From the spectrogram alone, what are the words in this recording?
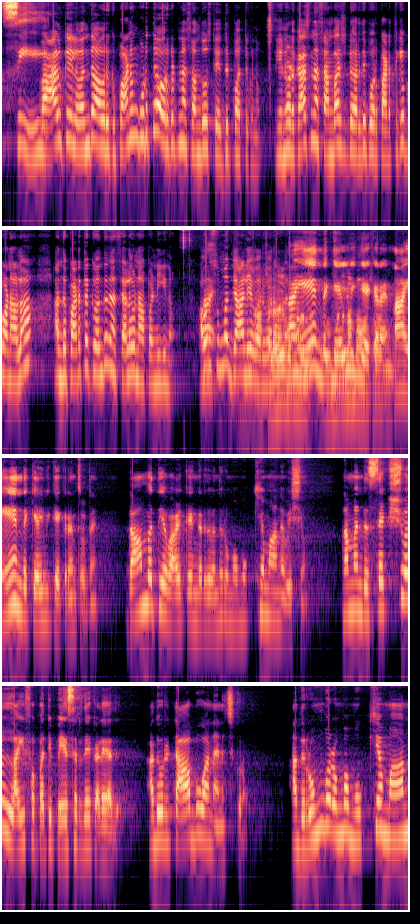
சி. வாழ்க்கையில வந்து அவருக்கு பணம் கொடுத்து அவர்கிட்ட நான் சந்தோஷத்தை எதிர்பார்த்துக்கணும். என்னோட காசு நான் சம்பாரிச்சிட்டு வரது இப்போ ஒரு படத்துக்கே போனாலும் அந்த படத்துக்கு வந்து நான் செலவு நான் பண்ணிக்கணும். அவர் சும்மா ஜாலியா வருவார். நான். ஏன் இந்த கேள்வி கேட்குறேன். நான் ஏன் இந்த கேள்வி கேட்குறேன்னு சொல்றேன். தாம்பத்திய வாழ்க்கைங்கிறது வந்து ரொம்ப முக்கியமான விஷயம். நம்ம இந்த செக்ஷுவல் லைஃப்பை பத்தி பேசுறதே கிடையாது. அது ஒரு டாபுவா நினைச்சுக்கிறோம். அது ரொம்ப ரொம்ப முக்கியமான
